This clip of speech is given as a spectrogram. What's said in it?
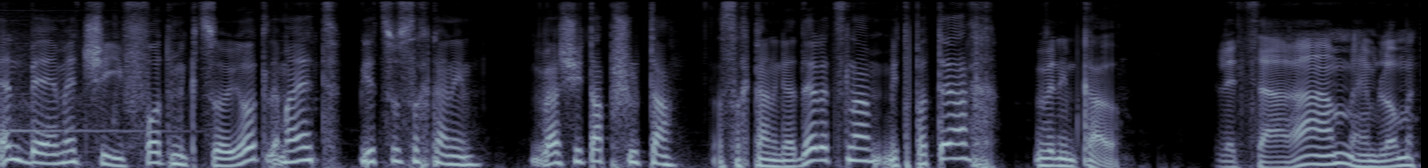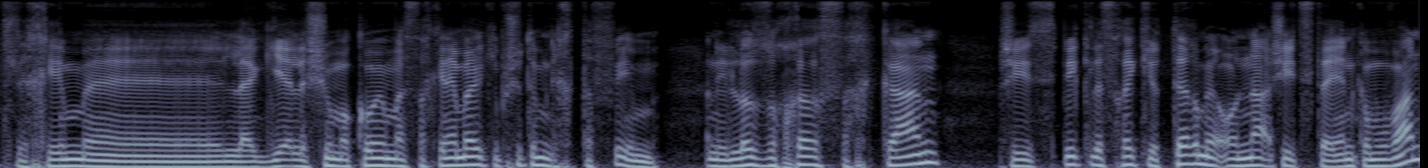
אין באמת שאיפות מקצועיות למעט יצוא שחקנים. והשיטה פשוטה, השחקן גדל אצלם, מתפתח ונמכר. לצערם הם לא מצליחים אה, להגיע לשום מקום עם השחקנים האלה כי פשוט הם נחטפים. אני לא זוכר שחקן שהספיק לשחק יותר מעונה, שהצטיין כמובן,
